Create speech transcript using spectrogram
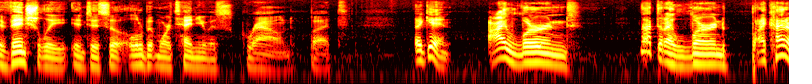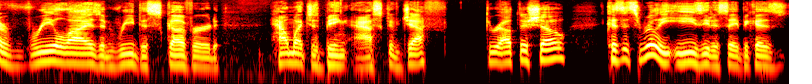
eventually into so a little bit more tenuous ground. But again, I learned not that I learned, but I kind of realized and rediscovered how much is being asked of Jeff throughout this show. Because it's really easy to say because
